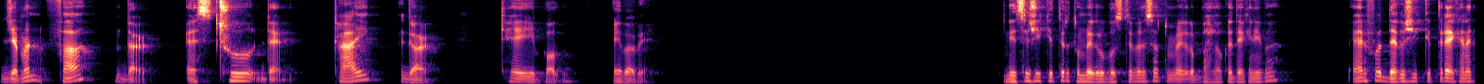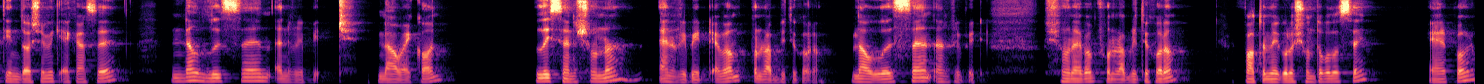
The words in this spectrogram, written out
যেমন ফা দার স্টুডেন্ট টাইগার টেবল এভাবে। নিশ্চয় শিক্ষার্থীরা তোমরা এগুলো বুঝতে পেরেছ, তোমরা এগুলো ভালো করে দেখে নিবা। এরপর দেখো শিক্ষার্থীরা এখানে তিন দশমিক এক আছে। Now listen and repeat now এখন লিসেন শোনা অ্যান্ড রিপিট এবং পুনরাবৃত্তি করো নাও লিসেন অ্যান্ড রিপিট শোনা এবং পুনরাবৃত্তি করো প্রথমে এগুলো শুনতে বলেছে এরপর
